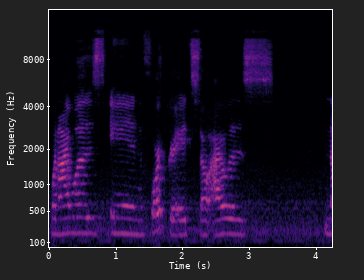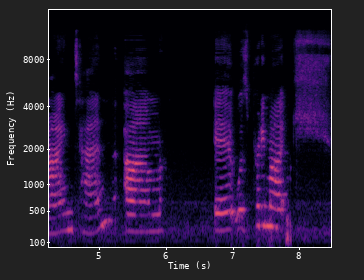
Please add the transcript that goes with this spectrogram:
when I was in 4th grade, so I was 9, 10. Um it was pretty much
